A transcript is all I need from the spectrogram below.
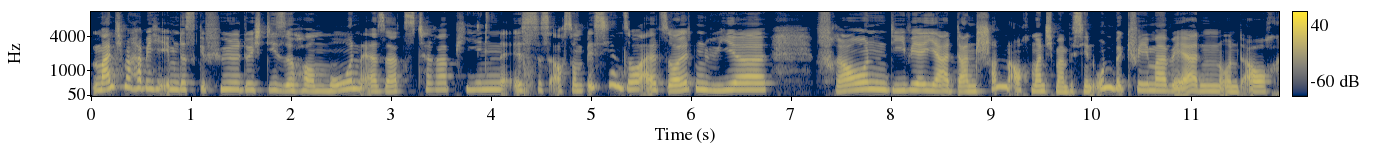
manchmal habe ich eben das Gefühl, durch diese Hormonersatztherapien ist es auch so ein bisschen so, als sollten wir Frauen, die wir ja dann schon auch manchmal ein bisschen unbequemer werden und auch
